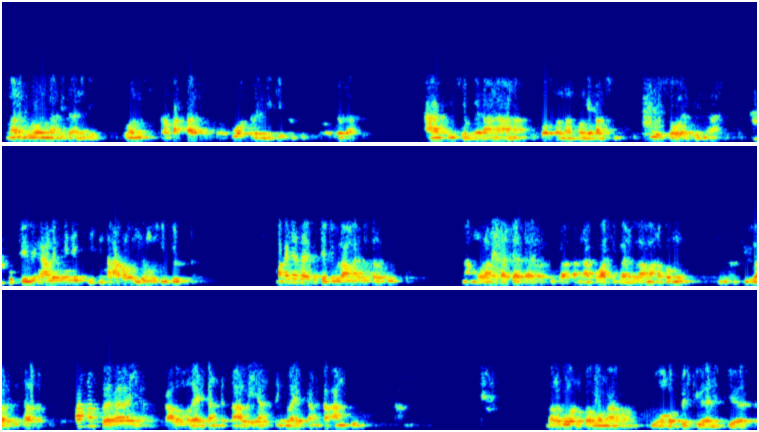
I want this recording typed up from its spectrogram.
Mana pulau nanti tadi, pulau terpaksa itu, pulau sering didik begitu, Aku sebenarnya anak-anak, kok senang pengiran sih. Aku soleh bina. Aku dewi ngalim ini di taro iya mau sujud. Makanya saya jadi ulama itu tertutup. Nah mulai saja saya terbuka karena kewajiban ulama apa mu di luar itu saya tertutup. Karena bahaya kalau melahirkan kesalahan, sing melahirkan keangku. Kalau kalau kau mau ngawam, ngopes ini biasa,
